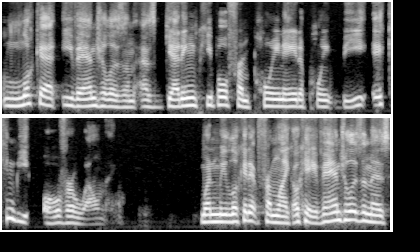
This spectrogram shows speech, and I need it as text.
look at evangelism as getting people from point A to point B, it can be overwhelming. When we look at it from like, okay, evangelism is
